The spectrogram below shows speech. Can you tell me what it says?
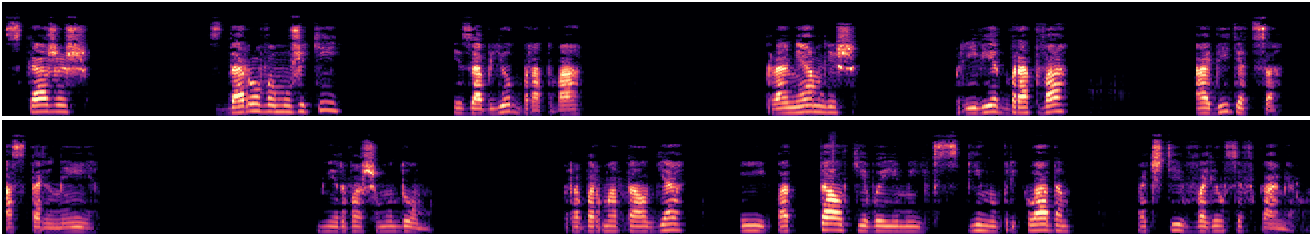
Скажешь «Здорово, мужики!» и забьет братва. Промямлишь «Привет, братва!» обидятся остальные. Мир вашему дому. Пробормотал я и, подталкиваемый в спину прикладом, почти ввалился в камеру.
